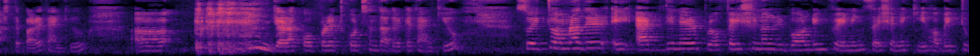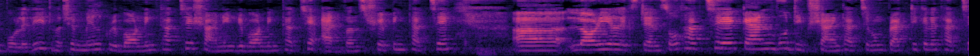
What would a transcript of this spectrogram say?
আসতে পারে। থ্যাংক ইউ যারা কোঅপারেট করছেন, তাদেরকে থ্যাংক ইউ সো একটু আমাদের এই একদিনের প্রফেশনাল রিবন্ডিং ট্রেনিং সেশনে কি হবে একটু বলে দিই। এটা হচ্ছে মিল্ক রিবন্ডিং থাকছে শাইনিং রিবন্ডিং থাকছে অ্যাডভান্স শেপিং থাকছে লরিয়াল এক্সটেন্সও থাকছে ক্যানভো ডিপ শাইন থাকছে এবং প্র্যাকটিক্যালে থাকছে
